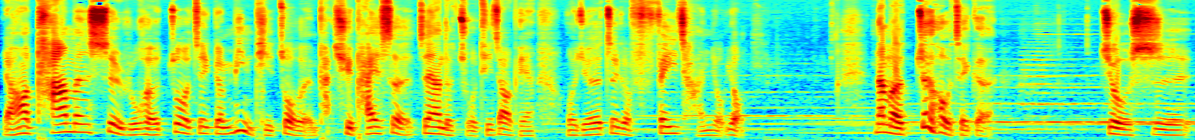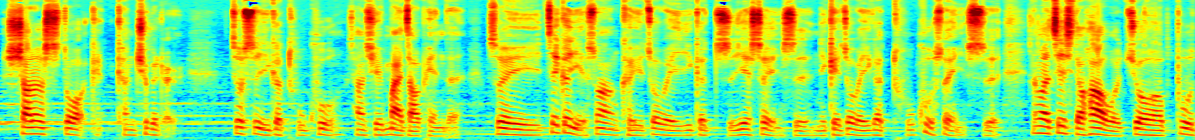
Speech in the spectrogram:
然后他们是如何做这个命题作文拍去拍摄这样的主题照片，我觉得这个非常有用。那么最后这个就是 Shutterstock Contributor，就是一个图库上去卖照片的。所以这个也算可以作为一个职业摄影师，你可以作为一个图库摄影师。那么这些的话，我就不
